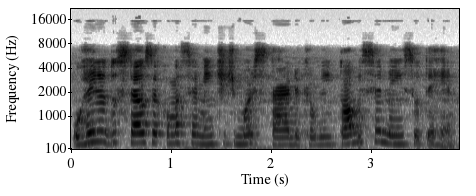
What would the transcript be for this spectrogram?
O reino dos céus é como a semente de mostarda que alguém toma e semeia em seu terreno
